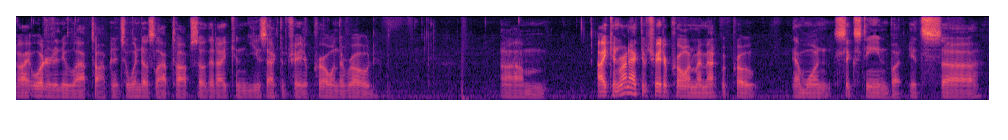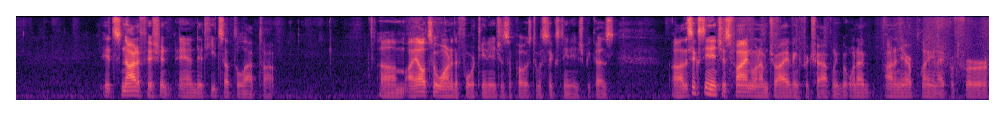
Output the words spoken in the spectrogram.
I ordered a new laptop, and it's a Windows laptop so that I can use Active Trader Pro on the road um, I can run Active Trader Pro on my MacBook Pro M1 16, but it's uh, it's not efficient and it heats up the laptop. Um, I also wanted a 14 inch as opposed to a 16 inch because uh, the 16 inch is fine when I'm driving for traveling, but when I'm on an airplane, I prefer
